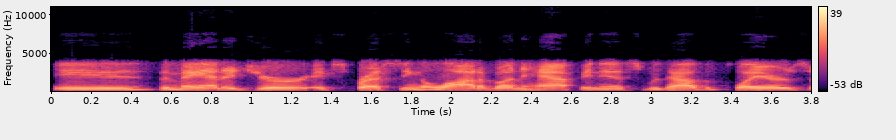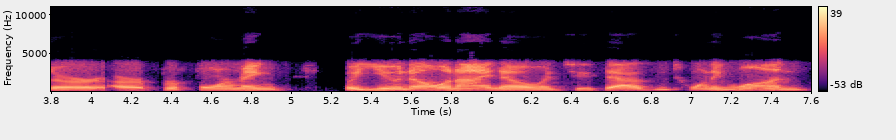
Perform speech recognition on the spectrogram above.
is the manager expressing a lot of unhappiness with how the players are, are performing. But you know, and I know in 2021,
